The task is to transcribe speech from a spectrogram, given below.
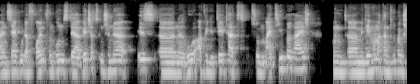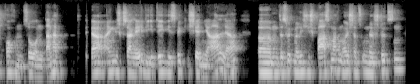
weil ein sehr guter Freund von uns, der Wirtschaftsingenieur ist, äh, eine hohe Affinität hat zum IT-Bereich und äh, mit dem haben wir dann drüber gesprochen. So und dann hat er eigentlich gesagt, hey, die Idee, die ist wirklich genial, ja. Ähm, das wird mir richtig Spaß machen, euch dazu unterstützen.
